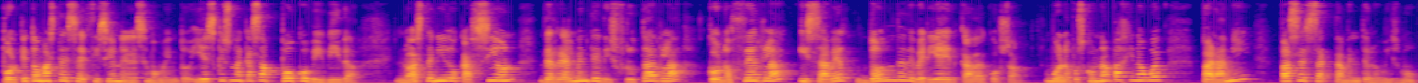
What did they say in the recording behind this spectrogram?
por qué tomaste esa decisión en ese momento. Y es que es una casa poco vivida. No has tenido ocasión de realmente disfrutarla, conocerla y saber dónde debería ir cada cosa. Bueno, pues con una página web, para mí pasa exactamente lo mismo.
